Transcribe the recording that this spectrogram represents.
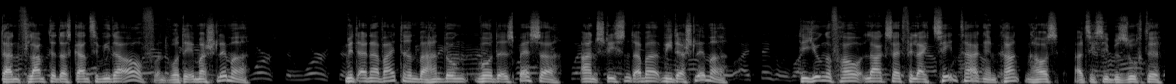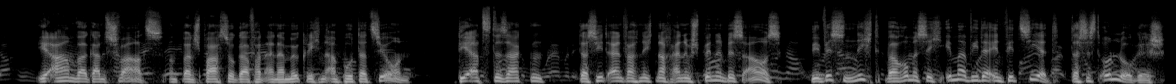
Dann flammte das Ganze wieder auf und wurde immer schlimmer. Mit einer weiteren Behandlung wurde es besser, anschließend aber wieder schlimmer. Die junge Frau lag seit vielleicht zehn Tagen im Krankenhaus, als ich sie besuchte. Ihr Arm war ganz schwarz und man sprach sogar von einer möglichen Amputation. Die Ärzte sagten, das sieht einfach nicht nach einem Spinnenbiss aus. Wir wissen nicht, warum es sich immer wieder infiziert. Das ist unlogisch.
